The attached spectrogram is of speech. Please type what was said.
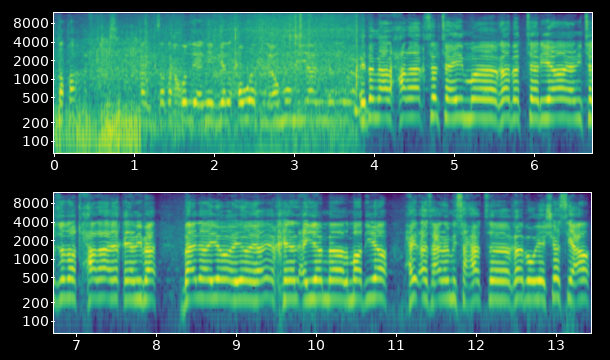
المنطقة التدخل يعني ديال القوات العمومية. اذا الحرائق تلتهم غابة التاريه يعني تجددت الحرائق يعني بعد خلال الأيام الماضية حيث على مساحات غابويه شاسعة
